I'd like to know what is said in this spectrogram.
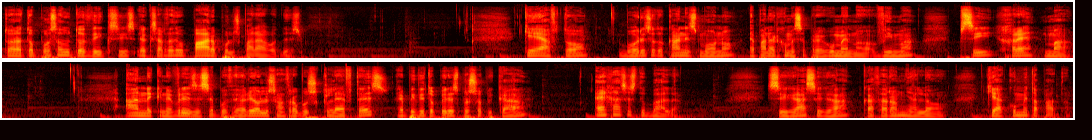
Τώρα το πώς θα του το δείξεις εξαρτάται από πάρα πολλούς παράγοντες. Και αυτό μπορείς να το κάνεις μόνο, επανέρχομαι σε προηγούμενο βήμα, ψυχρέμα. Αν εκνευρίζεσαι που θεωρεί όλους τους ανθρώπους κλέφτες, επειδή το πήρες προσωπικά, έχασες την μπάλα. Σιγά σιγά καθαρό μυαλό και ακούμε τα πάντα.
